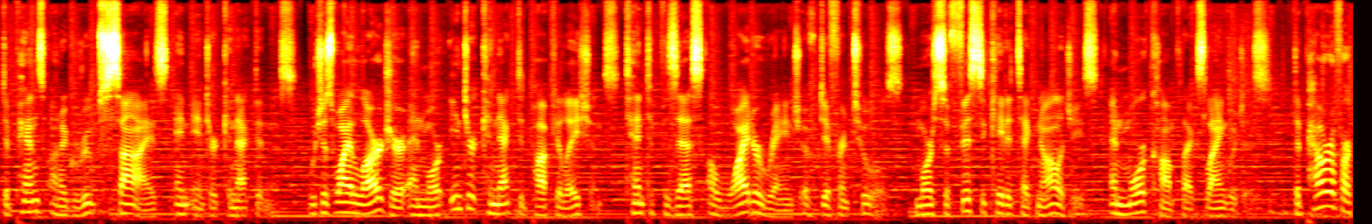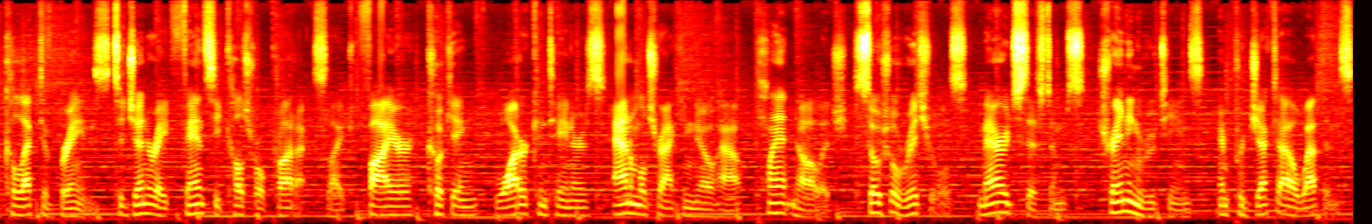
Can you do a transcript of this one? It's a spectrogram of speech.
depends on a group's size and interconnectedness, which is why larger and more interconnected populations tend to possess a wider range of different tools, more sophisticated technologies, and more complex languages. The power of our collective brains to generate fancy cultural products like fire, cooking, water containers, animal tracking know how, plant knowledge, social rituals, marriage systems, training routines, and projectile weapons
